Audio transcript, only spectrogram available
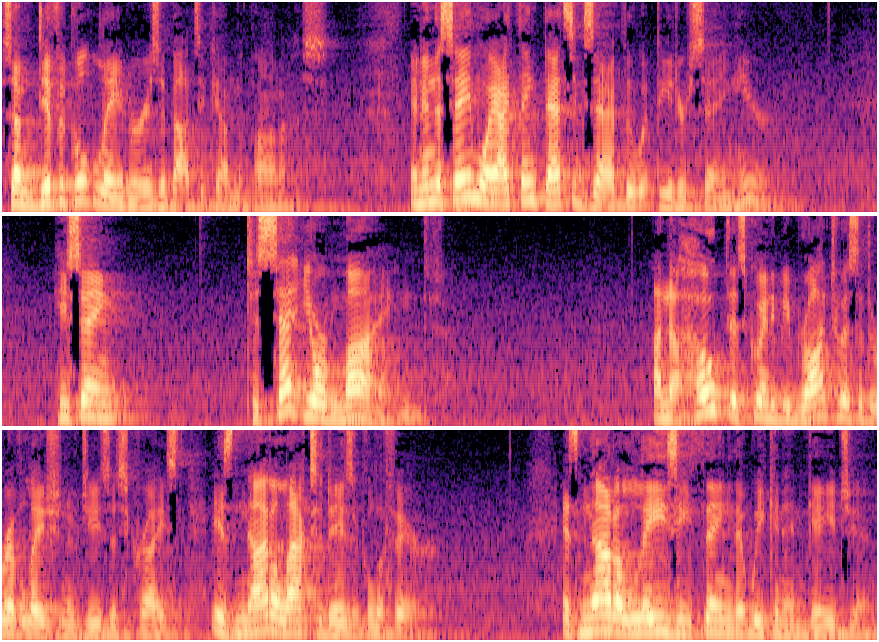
Some difficult labor is about to come upon us. And in the same way, I think that's exactly what Peter's saying here. He's saying to set your mind on the hope that's going to be brought to us at the revelation of Jesus Christ is not a lackadaisical affair. It's not a lazy thing that we can engage in,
